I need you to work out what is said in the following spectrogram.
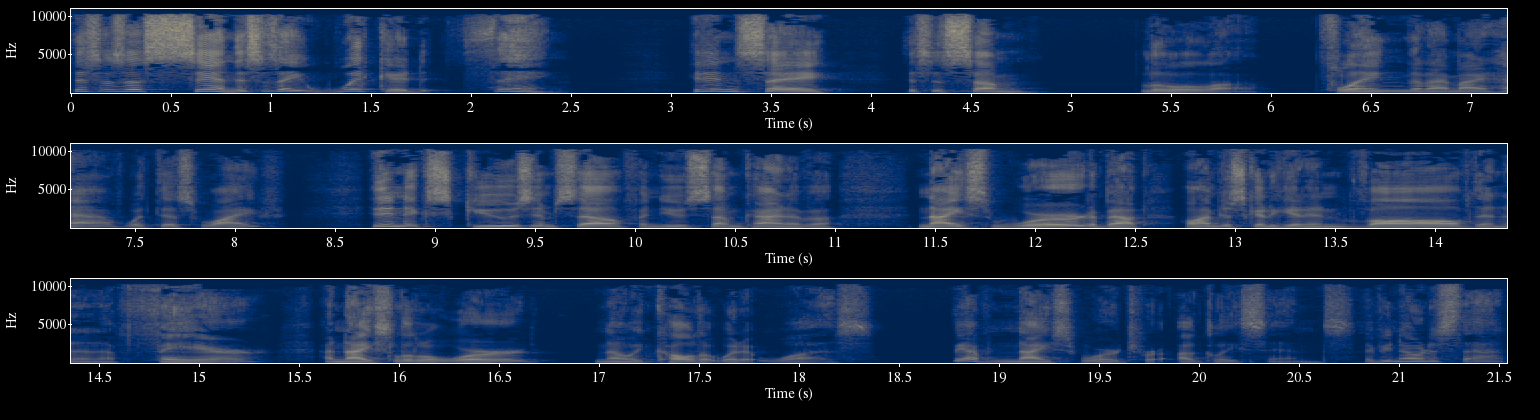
This is a sin. This is a wicked thing. He didn't say, This is some little uh, fling that I might have with this wife. He didn't excuse himself and use some kind of a nice word about, oh, I'm just going to get involved in an affair, a nice little word. No, he called it what it was. We have nice words for ugly sins. Have you noticed that?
